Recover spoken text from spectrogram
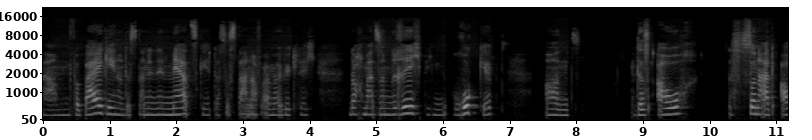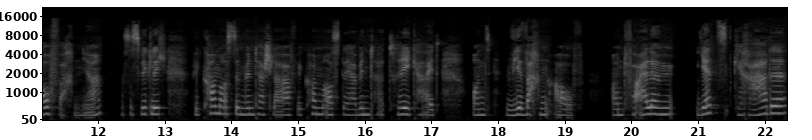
ähm, vorbeigehen und es dann in den März geht, dass es dann auf einmal wirklich nochmal so einen richtigen Ruck gibt und das auch, es ist so eine Art Aufwachen, ja. Es ist wirklich, wir kommen aus dem Winterschlaf, wir kommen aus der Winterträgheit und wir wachen auf. Und vor allem jetzt gerade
